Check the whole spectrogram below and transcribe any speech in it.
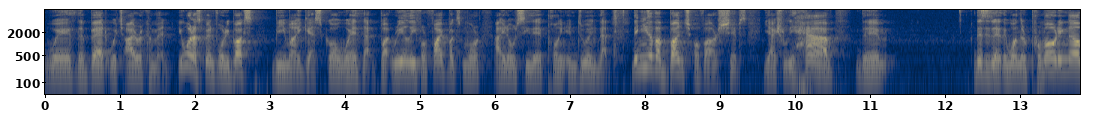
with the bed, which I recommend. You want to spend 40 bucks? Be my guest, go with that. But really, for 5 bucks more, I don't see the point in doing that. Then you have a bunch of our ships. You actually have the this is the one they're promoting now.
